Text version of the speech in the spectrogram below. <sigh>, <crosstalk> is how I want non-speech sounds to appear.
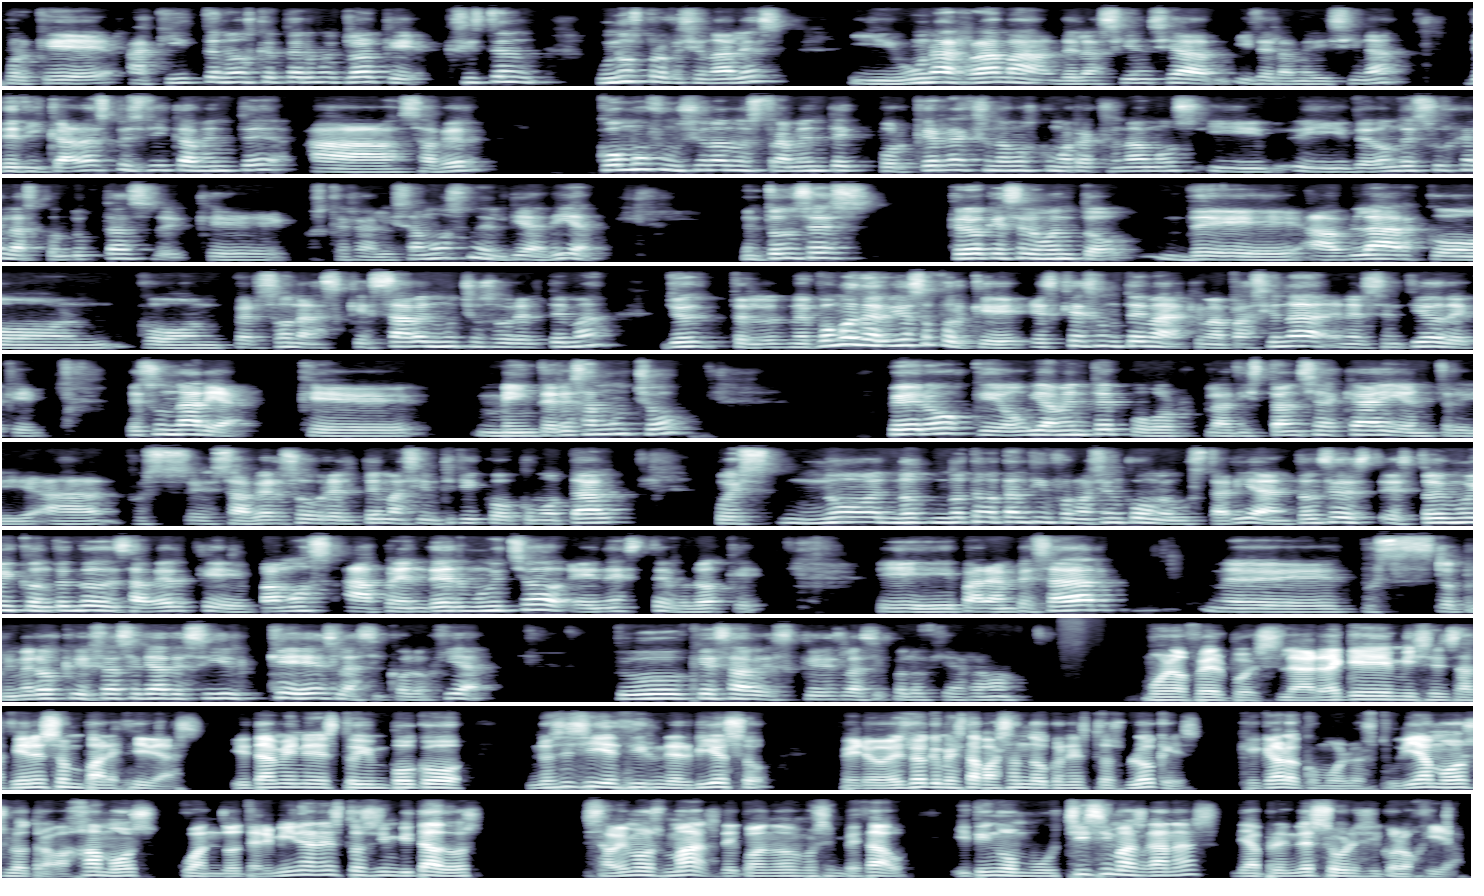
Porque aquí tenemos que tener muy claro que existen unos profesionales y una rama de la ciencia y de la medicina dedicada específicamente a saber cómo funciona nuestra mente, por qué reaccionamos como reaccionamos y, de dónde surgen las conductas que, pues, que realizamos en el día a día. Entonces, creo que es el momento de hablar con, con personas que saben mucho sobre el tema. Yo me pongo nervioso porque es que es un tema que me apasiona en el sentido de que es un área que me interesa mucho pero que obviamente por la distancia que hay entre ah, pues, eh, saber sobre el tema científico como tal, pues no, no, no, tengo tanta información como me gustaría. Entonces estoy muy contento de saber que vamos a aprender mucho en este bloque. Y para empezar, pues lo primero que quizás sería decir qué es la psicología. ¿Tú qué sabes qué es la psicología, Ramón? Bueno, Fer, pues la verdad que mis sensaciones son parecidas. Yo también estoy un poco, no sé si decir nervioso, pero es lo que me está pasando con estos bloques, que claro, como lo estudiamos, lo trabajamos, cuando terminan estos invitados, sabemos más de cuando hemos empezado y tengo muchísimas ganas de aprender sobre psicología.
